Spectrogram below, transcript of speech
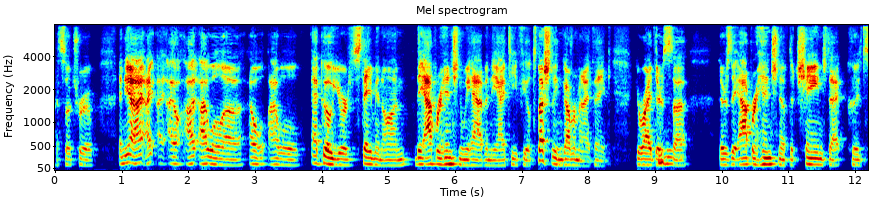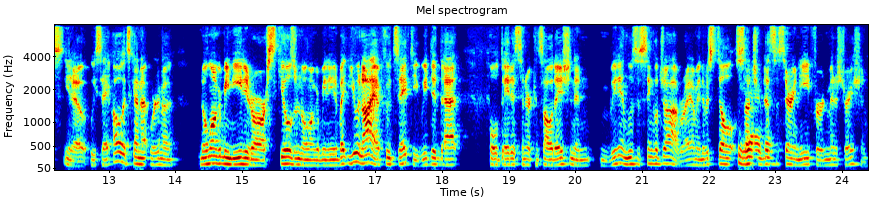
That's so true. And yeah, I, I, I, I will, uh, I will, I will echo your statement on the apprehension we have in the IT field, especially in government. I think you're right. There's, mm-hmm. uh, there's the apprehension of the change that could, you know, we say, oh, it's gonna, we're gonna no longer be needed, or our skills are no longer be needed. But you and I have food safety. We did that whole data center consolidation, and we didn't lose a single job, right? I mean, there was still such a necessary need for administration.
